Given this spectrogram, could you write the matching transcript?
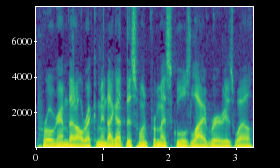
program that I'll recommend. I got this one from my school's library as well,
